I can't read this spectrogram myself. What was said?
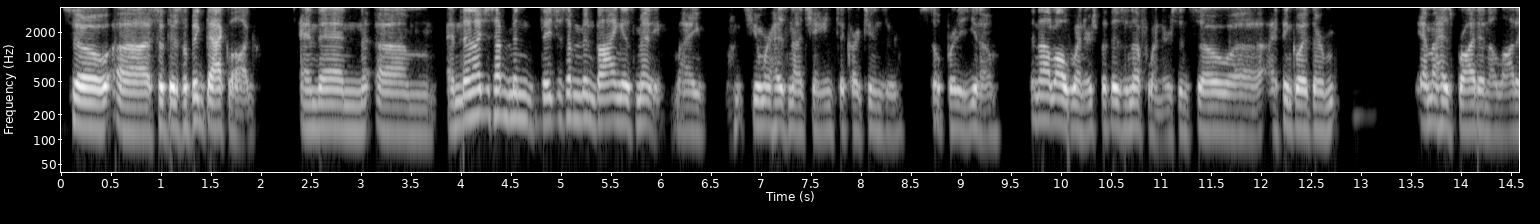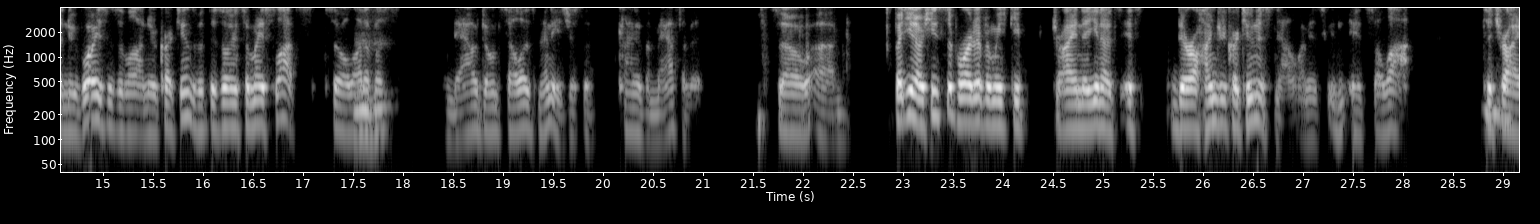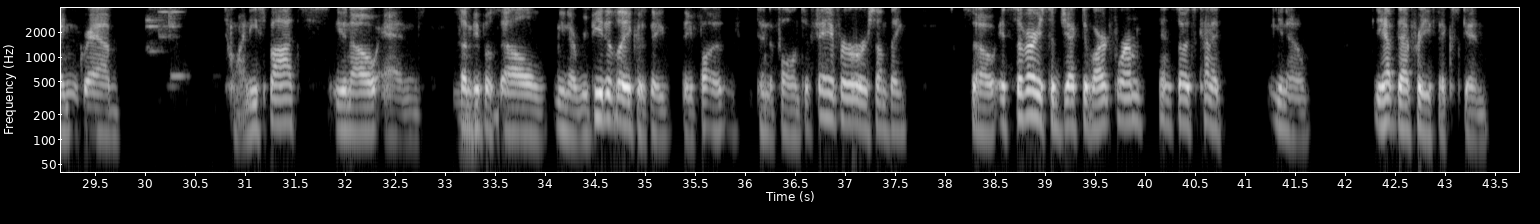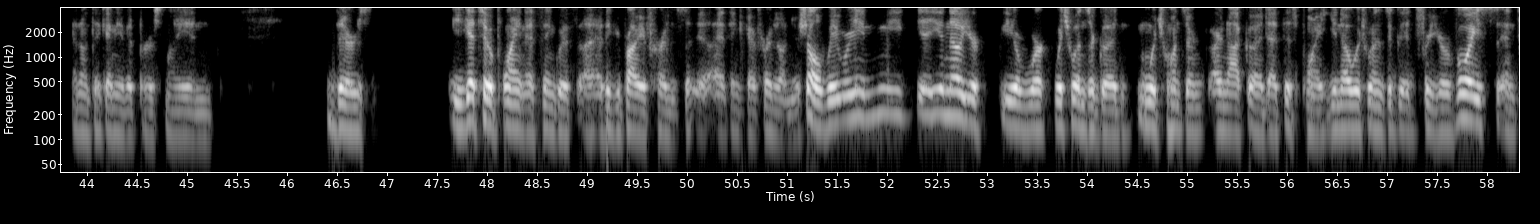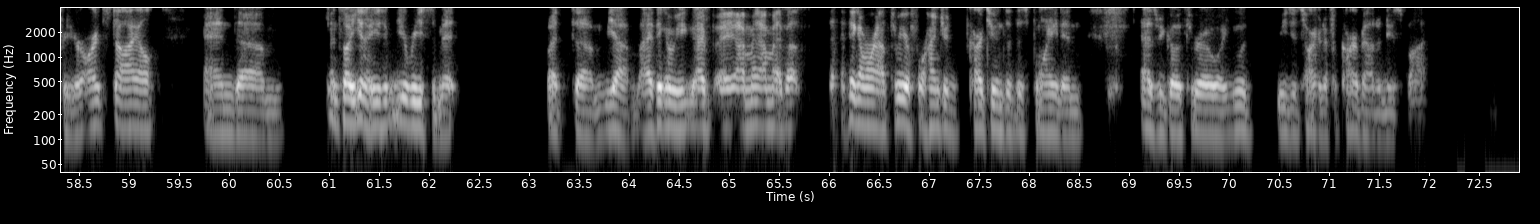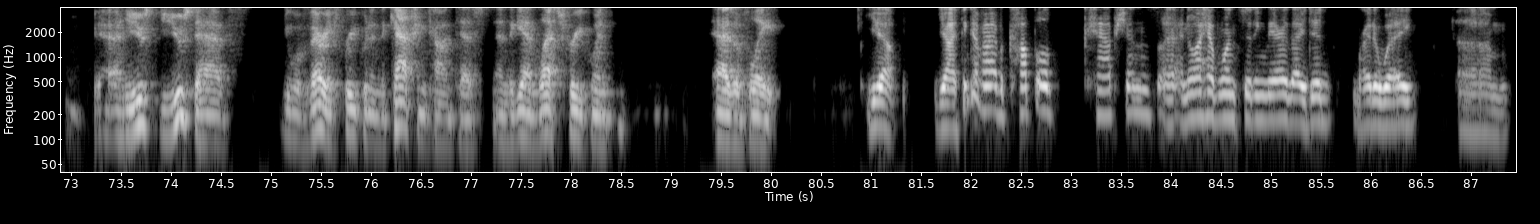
So uh, so there's a big backlog, and then um, and then I just haven't been, they just haven't been buying as many. My humor has not changed. The cartoons are still pretty, you know, they're not all winners, but there's enough winners. And so uh, I think whether Emma has brought in a lot of new voices and a lot of new cartoons, but there's only so many slots. So a lot mm-hmm. of us now don't sell as many. It's just a, kind of the math of it. So, um, but you know, she's supportive, and we keep trying to. You know, it's it's there are hundred cartoonists now. I mean, it's it's a lot to mm-hmm. try and grab twenty spots. You know, and some mm-hmm. people sell you know repeatedly because they they fall, tend to fall into favor or something. So it's a very subjective art form, and so it's kind of you know you have to have pretty thick skin. I don't take any of it personally. And there's, you get to a point, I think, with, I think you probably have heard this, I think I've heard it on your show, where you, you know your, your work, which ones are good, which ones are, are not good at this point. You know which ones are good for your voice and for your art style. And, um, and so, you know, you, you resubmit. But um, yeah, I think we, I, I, I'm, I'm about, I think I'm around three or 400 cartoons at this point, And as we go through, it would be just hard to carve out a new spot. Yeah, and you used to have you were very frequent in the caption contest, and again less frequent as of late. Yeah, yeah, I think I've a couple captions. I, I know I have one sitting there that I did right away. Um,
